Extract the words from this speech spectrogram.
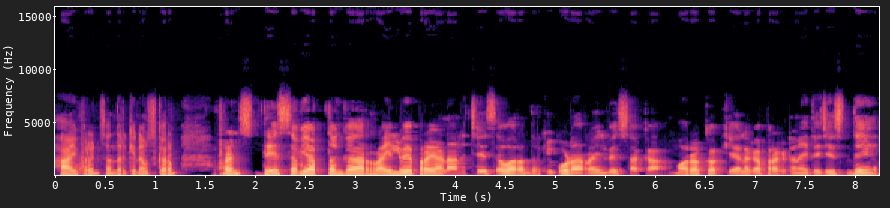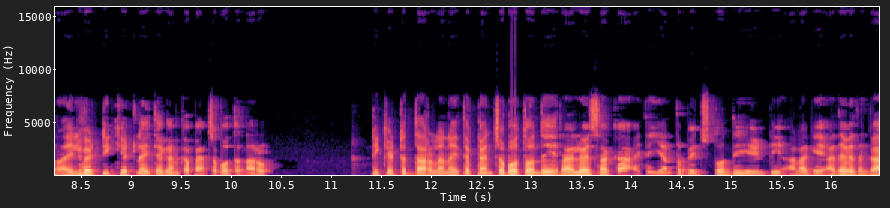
హాయ్ ఫ్రెండ్స్ అందరికీ నమస్కారం. ఫ్రెండ్స్ దేశవ్యాప్తంగా రైల్వే ప్రయాణాలు చేసేవారందరికీ కూడా రైల్వే శాఖ మరొక కీలక ప్రకటన అయితే చేసింది. రైల్వే టికెట్లు అయితే కనుక పెంచబోతున్నారు. టికెట్ ధరలను అయితే పెంచబోతోంది రైల్వే శాఖ. అయితే ఎంత పెంచుతోంది ఏంటి? అలాగే అదేవిధంగా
